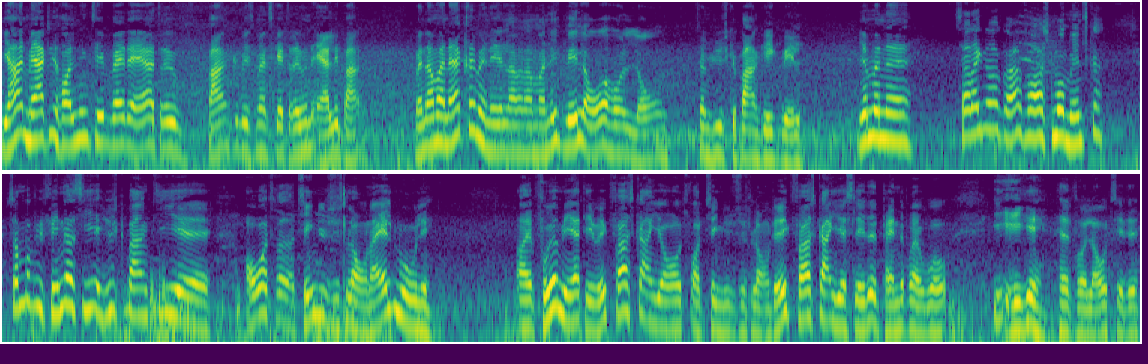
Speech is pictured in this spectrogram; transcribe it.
jeg har en mærkelig holdning til, hvad det er at drive bank, hvis man skal drive en ærlig bank. Men når man er kriminel, og når man ikke vil overholde loven, som Jyske Bank ikke vil, jamen øh, så er der ikke noget at gøre for os små mennesker. Så må vi finde os i, at Jyske Bank de, øh, overtræder tinglysesloven og alt muligt. Og fodre mere, det er jo ikke første gang, I overtrådte tinglysesloven. Det er jo ikke første gang, I har slettet et pandebrev, hvor I ikke havde fået lov til det.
